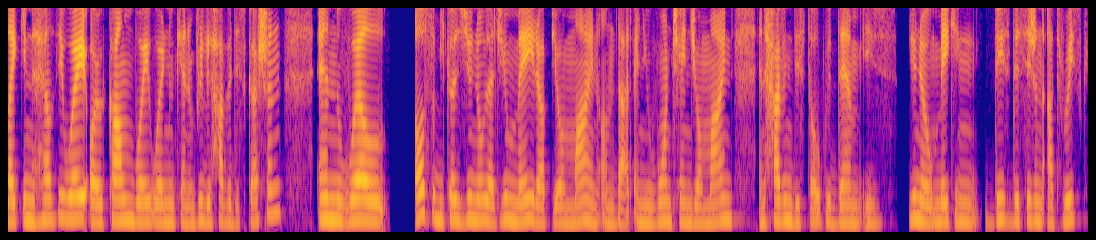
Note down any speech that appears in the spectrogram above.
like in a healthy way or a calm way when you can really have a discussion. And well also because you know that you made up your mind on that and you won't change your mind and having this talk with them is you know making this decision at risk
